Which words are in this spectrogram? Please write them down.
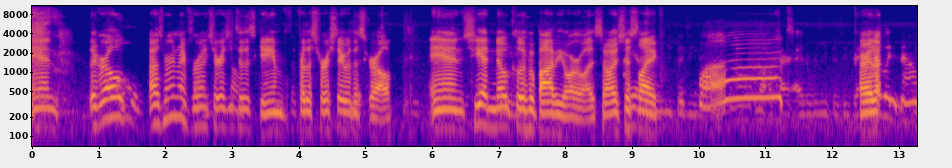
And the girl, I was wearing my Bruins jersey to this game for this first day with this girl, and she had no clue who Bobby Orr was. So I was just like, what? All right, I that- wouldn't know.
